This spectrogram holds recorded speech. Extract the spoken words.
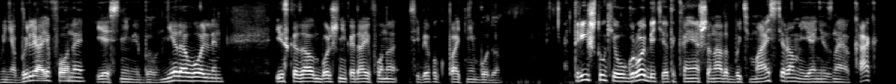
У меня были айфоны, я с ними был недоволен и сказал, больше никогда айфона себе покупать не буду. Три штуки угробить, это, конечно, надо быть мастером, я не знаю как.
